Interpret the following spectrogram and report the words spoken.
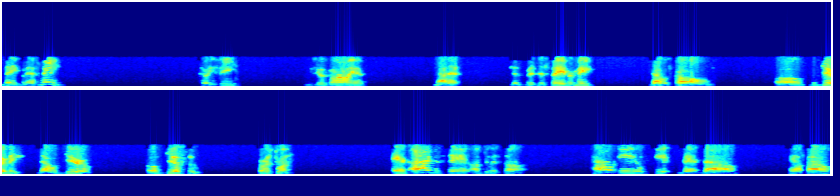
may bless me. So you see, you see what's going on here? Now that this, this favorite meat, that was called uh, the deer meat. That was deer, uh, deer soup. Verse 20. And Isaac said unto his son, How is it that thou hast found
